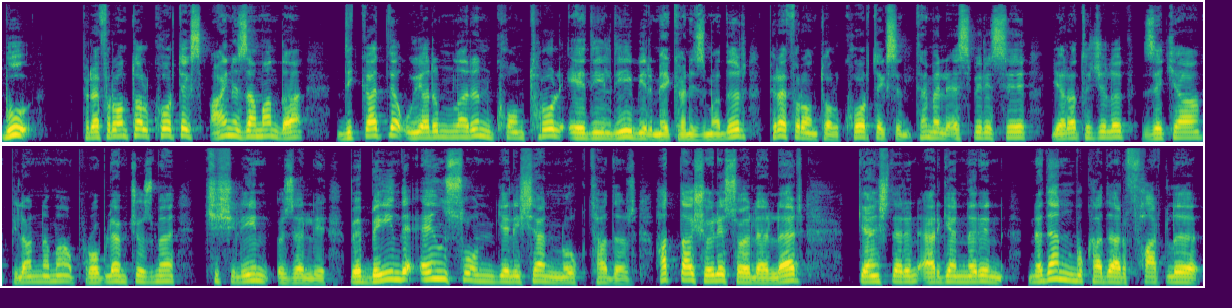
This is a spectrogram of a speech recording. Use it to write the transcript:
Bu prefrontal korteks aynı zamanda dikkat ve uyarımların kontrol edildiği bir mekanizmadır. Prefrontal korteksin temel esprisi yaratıcılık, zeka, planlama, problem çözme, kişiliğin özelliği ve beyinde en son gelişen noktadır. Hatta şöyle söylerler, gençlerin, ergenlerin neden bu kadar farklı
